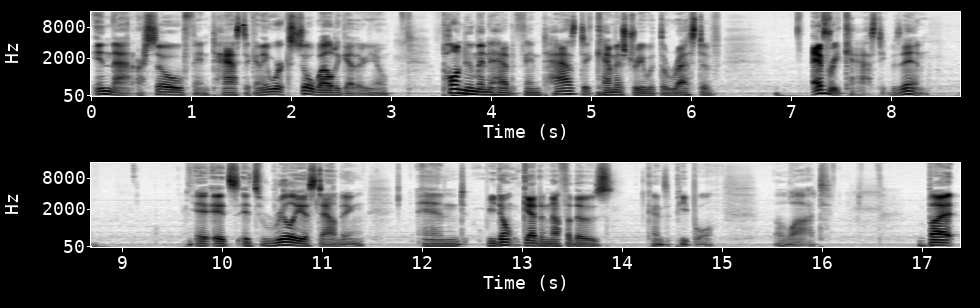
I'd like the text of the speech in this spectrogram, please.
In that are so fantastic and they work so well together you know. Paul newman had fantastic chemistry with the rest of every cast he was in. It, it's it's really astounding and we don't get enough of those kinds of people a lot. But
